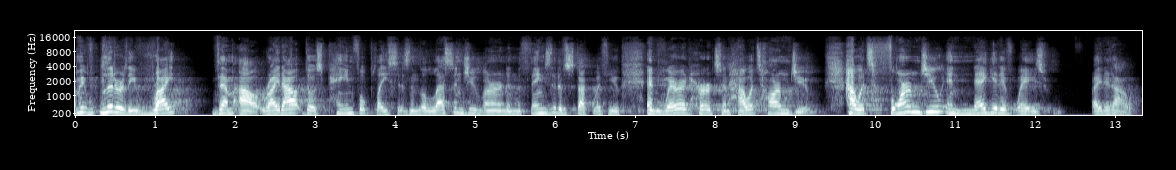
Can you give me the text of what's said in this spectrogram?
I mean, literally, write them out. Write out those painful places and the lessons you learned and the things that have stuck with you and where it hurts and how it's harmed you, how it's formed you in negative ways. Write it out.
